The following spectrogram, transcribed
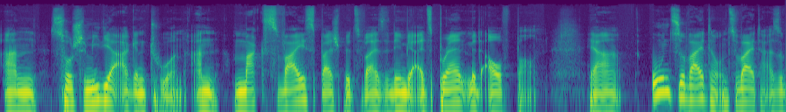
an Social Media Agenturen, an Max Weiß beispielsweise, den wir als Brand mit aufbauen. Ja, und so weiter und so weiter. Also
